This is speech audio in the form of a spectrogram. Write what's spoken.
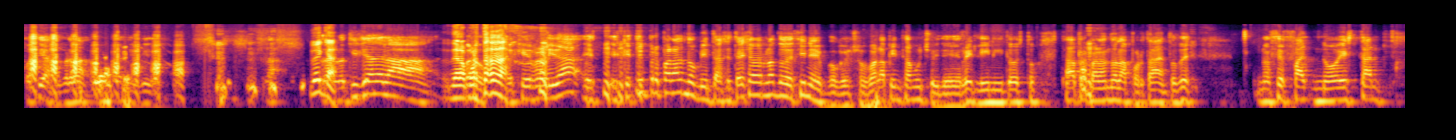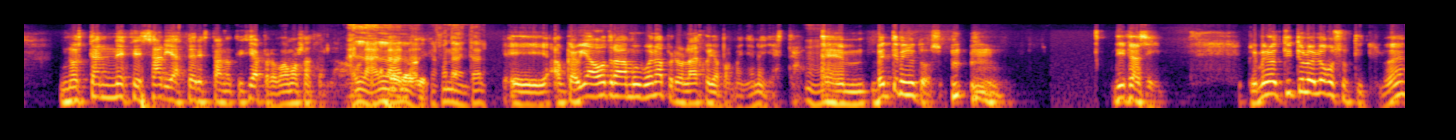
Hostia, es verdad. La, Venga. la noticia de la, De la portada. Es que en realidad es, es que estoy preparando, mientras estáis hablando de cine, porque os va la pinza mucho y de Ridley y todo esto, estaba preparando la portada. Entonces, no hace fal- no es tan. No es tan necesaria hacer esta noticia, pero vamos a hacerla. Hazla, hazla, hazla, que es fundamental. Eh, aunque había otra muy buena, pero la dejo ya por mañana y ya está. Em, 20 minutos. Dice así. Primero el título y luego el subtítulo, ¿eh?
